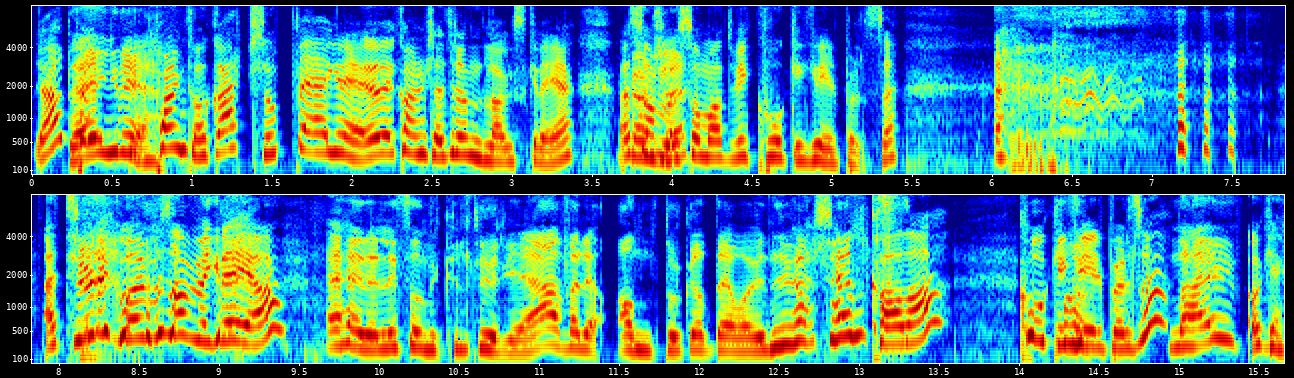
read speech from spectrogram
Ja, Det er greie. Pannekaker og ertesuppe er greie. Det er kanskje en trøndelagsgreie. Det er Kanskje. samme som at vi koker grillpølse. Jeg tror det går på samme greia. Jeg hører litt sånn kulturgreie. Jeg bare antok at det var universelt. Hva da? Koke grillpølse? Nei, Okay.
